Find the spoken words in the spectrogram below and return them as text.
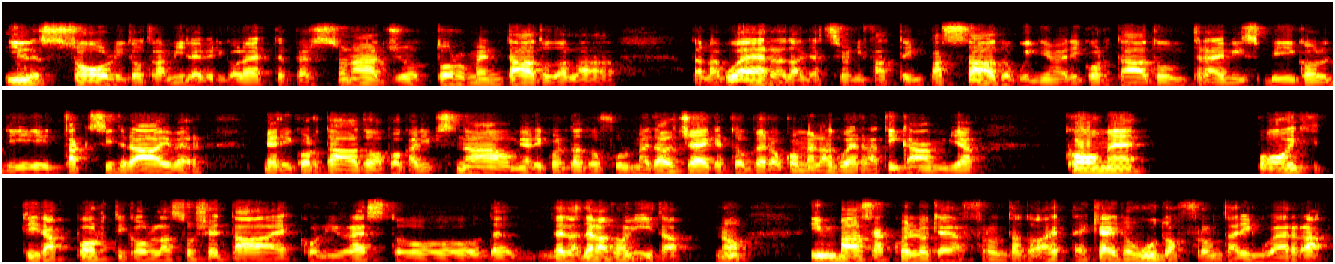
il solito, tra mille virgolette, personaggio tormentato dalla, dalla guerra, dalle azioni fatte in passato, quindi mi ha ricordato un Travis Bickle di Taxi Driver, mi ha ricordato Apocalypse Now, mi ha ricordato Full Metal Jacket, ovvero come la guerra ti cambia, come poi ti, ti rapporti con la società e con il resto de, de, della tua vita, no? In base a quello che hai affrontato e che hai dovuto affrontare in guerra,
